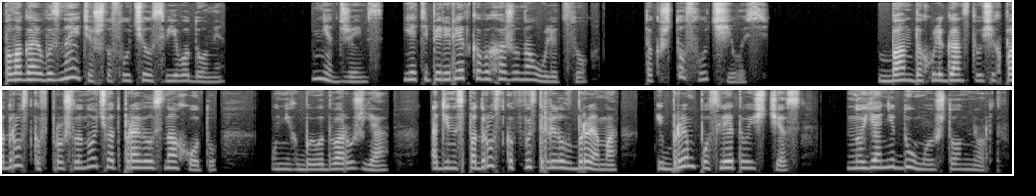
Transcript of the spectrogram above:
Полагаю, вы знаете, что случилось в его доме?» Нет, Джеймс, я теперь редко выхожу на улицу. Так что случилось? Банда хулиганствующих подростков прошлой ночью отправилась на охоту. У них было два ружья. Один из подростков выстрелил в Брема, и Брэм после этого исчез. Но я не думаю, что он мертв.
